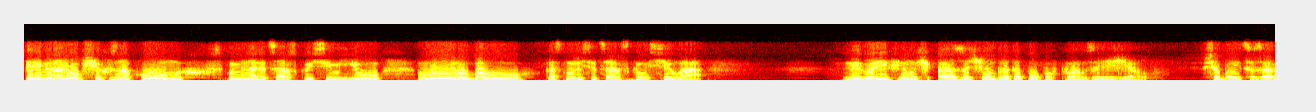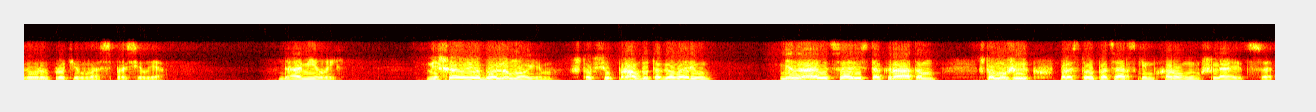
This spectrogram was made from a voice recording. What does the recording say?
Перебирали общих знакомых, вспоминали царскую семью, Вырубову, коснулись и царского села. «Григорий Ефимович, а зачем Протопопов к вам заезжал? Все боится заговора против вас?» — спросил я. «Да, милый». Мешаю я больно многим, что всю правду-то говорю. Не нравится аристократам, что мужик в простой по царским хоромам шляется.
